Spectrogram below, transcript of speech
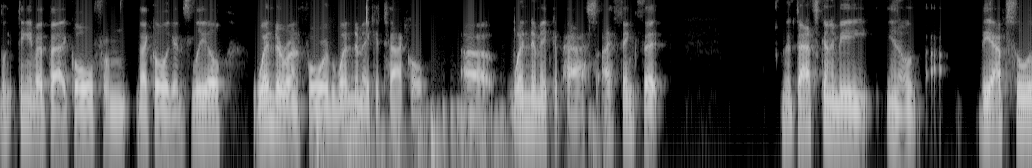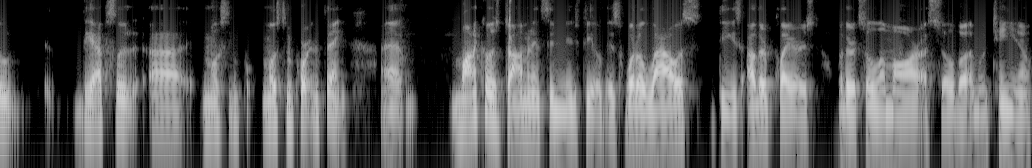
thinking about that goal from that goal against Lille, when to run forward, when to make a tackle, uh, when to make a pass. I think that that that's going to be you know the absolute the absolute uh, most most important thing. Uh, Monaco's dominance in midfield is what allows these other players, whether it's a Lemar, a Silva, a Moutinho,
